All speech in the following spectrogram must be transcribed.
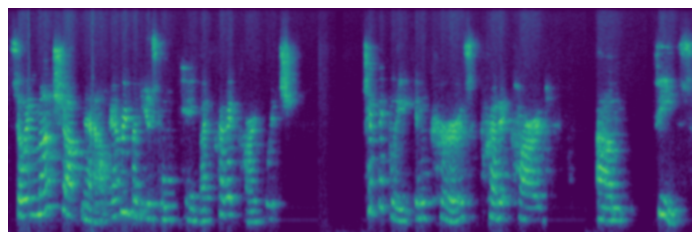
So in my shop now, everybody is going to pay by credit card, which typically incurs credit card um, fees,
